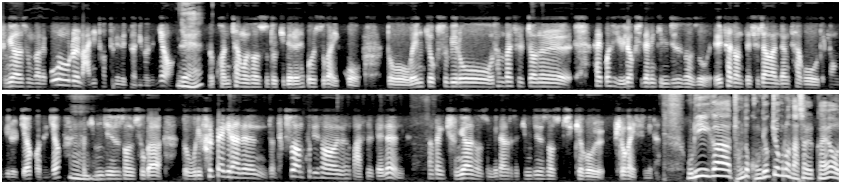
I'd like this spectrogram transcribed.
중요한 순간에 골을 많이 터뜨리는 편이거든요. 예. 권창훈 선수도 기대를 해볼 수가 있고 또 왼쪽 수비로 선발 출전을 할 것이 유력시되는 김진수 선수 1차전 때 주장 한 장 차고 또 경기를 뛰었거든요. 음. 김진수 선수가 또 우리 풀백이라는 좀 특수한 포지션에서 봤을 때는 상당히 중요한 선수입니다. 그래서 김진수 선수 지켜볼 필요가 있습니다. 우리가 좀 더 공격적으로 나설까요?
